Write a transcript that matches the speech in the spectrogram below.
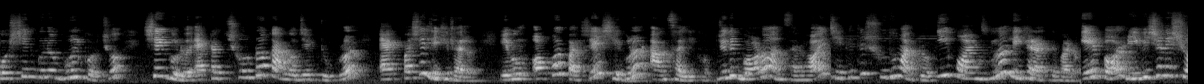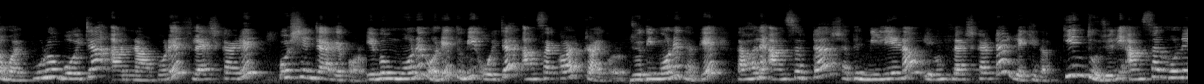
কোশ্চেনগুলো ভুল করছ, সেগুলো একটা ছোট কাগজের টুকরোর এক পাশে লিখে ফেলো এবং অপর পাশে সেগুলোর আনসার লিখো। যদি বড় আনসার হয়, সেক্ষেত্রে শুধুমাত্র কি পয়েন্টসগুলো লিখে রাখতে পারো। এরপর রিভিশনের সময় পুরো বইটা আর না পড়ে ফ্ল্যাশ কার্ডের কোশ্চেনটা আগে পড়ো এবং মনে মনে তুমি ওইটার আনসার করার ট্রাই করো। যদি মনে থাকে, তাহলে আনসারটা সাথে মিলিয়ে নাও এবং ফ্ল্যাশ কার্ডটা রেখে দাও। কিন্তু যদি আনসার মনে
